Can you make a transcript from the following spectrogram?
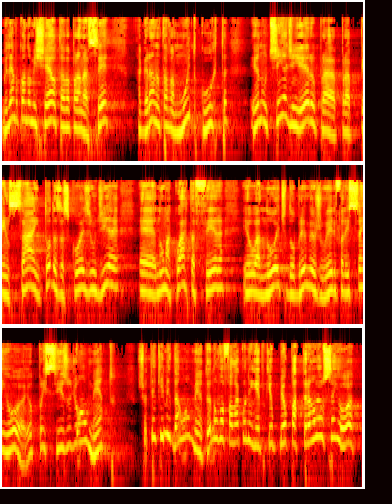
Me lembro quando o Michel estava para nascer, a grana estava muito curta, eu não tinha dinheiro para pensar em todas as coisas. Um dia, é, numa quarta-feira, eu à noite dobrei o meu joelho e falei: Senhor, eu preciso de um aumento. O senhor tem que me dar um aumento. Eu não vou falar com ninguém, porque o meu patrão é o Senhor.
